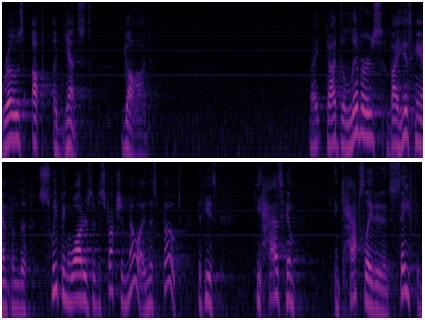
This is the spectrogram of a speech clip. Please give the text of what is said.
rose up against God. Right? God delivers by his hand from the sweeping waters of destruction Noah in this boat that he's, he has him encapsulated and safe and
